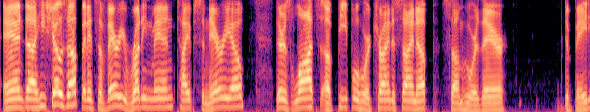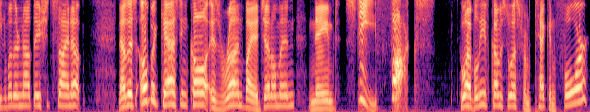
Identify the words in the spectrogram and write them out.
And uh, he shows up, and it's a very running man type scenario. There's lots of people who are trying to sign up, some who are there debating whether or not they should sign up. Now, this open casting call is run by a gentleman named Steve Fox who I believe comes to us from Tekken 4.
